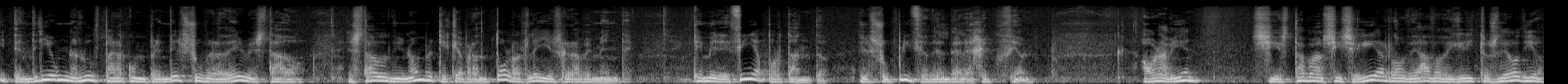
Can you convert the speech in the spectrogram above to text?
y tendría una luz para comprender su verdadero estado, estado de un hombre que quebrantó las leyes gravemente, que merecía, por tanto, el suplicio del de la ejecución. Ahora bien, si estaba, si seguía rodeado de gritos de odio,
